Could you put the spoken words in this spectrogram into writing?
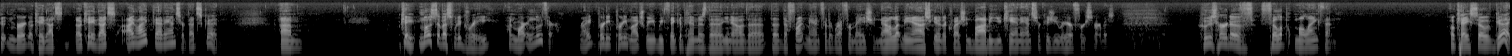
Gutenberg. Okay, that's okay. That's I like that answer. That's good. Um, okay, most of us would agree on Martin Luther right? Pretty, pretty much, we, we think of him as the, you know, the, the, the front man for the Reformation. Now, let me ask you another question. Bobby, you can't answer because you were here for service. Who's heard of Philip Melanchthon? Okay, so good.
